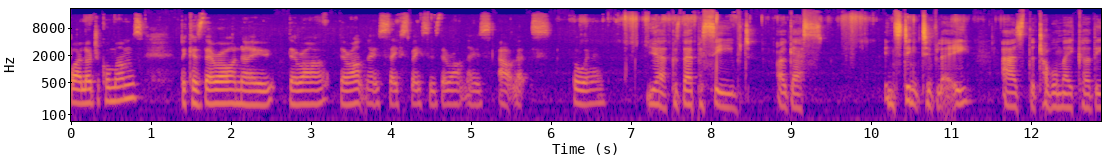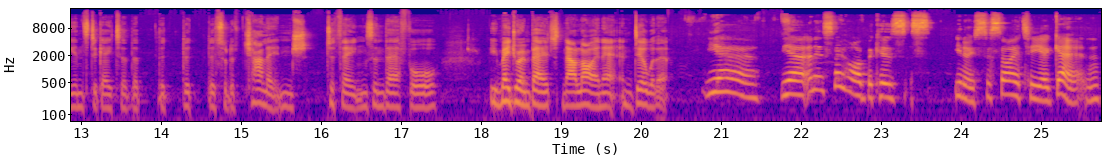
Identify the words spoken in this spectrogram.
biological mums because there are no there are there aren't those safe spaces there aren't those outlets for women. Yeah because they're perceived i guess instinctively as the troublemaker, the instigator, the, the, the, the sort of challenge to things, and therefore you made your own bed, now lie in it and deal with it. Yeah, yeah, and it's so hard because, you know, society again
